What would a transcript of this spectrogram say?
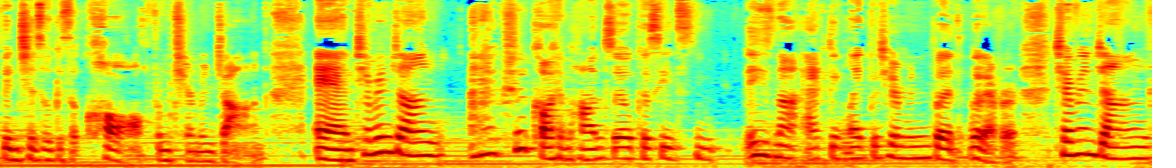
Vincenzo gets a call from Chairman Jang. And Chairman Jang, and I should call him Hanso because he's he's not acting like the chairman, but whatever. Chairman Jang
